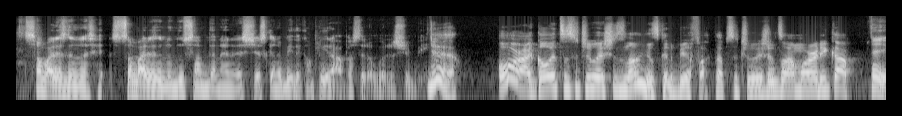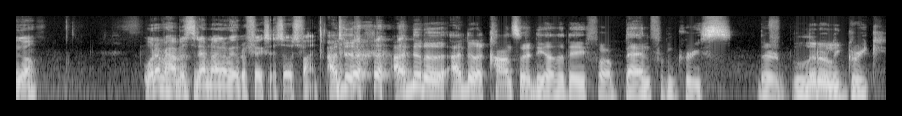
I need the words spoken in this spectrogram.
somebody's gonna somebody's gonna do something and it's just gonna be the complete opposite of what it should be. yeah. Or I go into situations knowing it's going to be a fucked up situation, so I'm already caught. There you go. Whatever happens today, I'm not gonna be able to fix it, so it's fine. I did I did a I did a concert the other day for a band from Greece. They're literally Greek.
